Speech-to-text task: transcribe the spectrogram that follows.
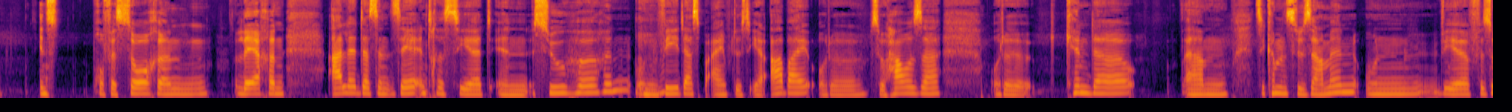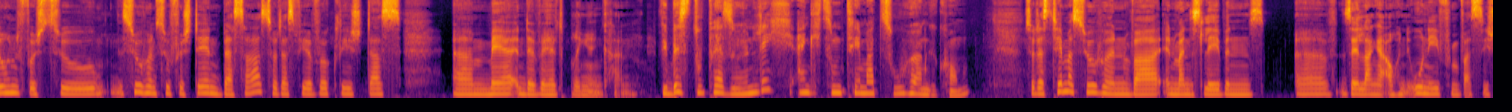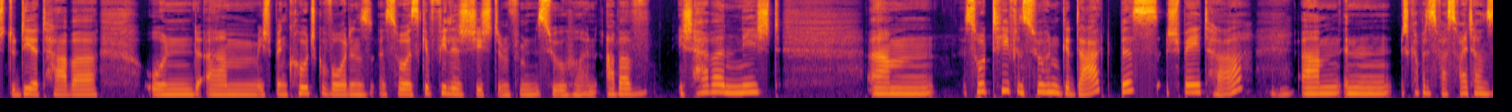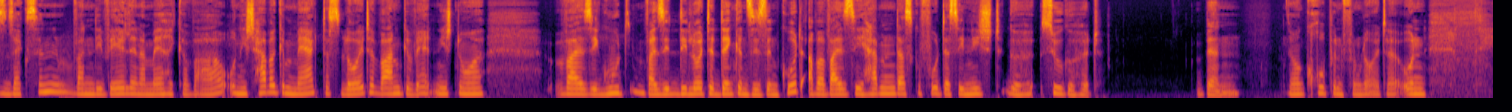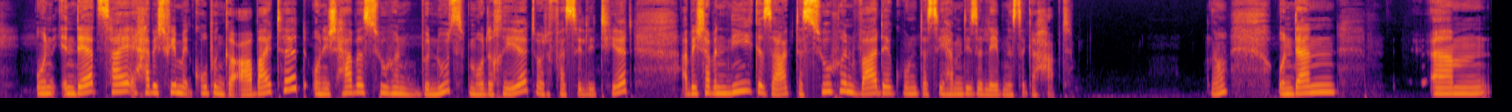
Professoren, Lehren, alle das sind sehr interessiert in Zuhören und mhm. wie das beeinflusst ihre Arbeit oder zu Hause oder Kinder ähm, sie kommen zusammen und wir versuchen zu suchen zu verstehen besser, so dass wir wirklich das ähm, mehr in der Welt bringen können. Wie bist du persönlich eigentlich zum Thema Zuhören gekommen? So das Thema Zuhören war in meines Lebens äh, sehr lange auch in der Uni, von was ich studiert habe. Und ähm, ich bin Coach geworden. So, es gibt viele Schichten vom Zuhören. Aber ich habe nicht ähm, so tief ins Zuhören gedacht, bis später. Mhm. Ähm, in, ich glaube, das war 2016, wann die Wahl in Amerika war. Und ich habe gemerkt, dass Leute waren gewählt, nicht nur weil sie gut, weil sie die Leute denken, sie sind gut, aber weil sie haben das Gefühl, dass sie nicht zugehört bin. Ja, Gruppen von Leuten. Und und in der Zeit habe ich viel mit Gruppen gearbeitet und ich habe Suchen benutzt, moderiert oder facilitiert. Aber ich habe nie gesagt, dass Suchen war der Grund, dass sie haben diese Erlebnisse gehabt. Ja? Und dann ähm,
